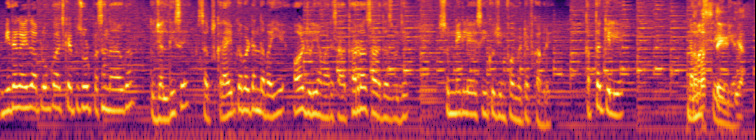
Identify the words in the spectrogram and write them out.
उम्मीद है गाइज़ आप लोगों को आज का एपिसोड पसंद आया होगा। तो जल्दी से सब्सक्राइब का बटन दबाइए और जुड़िए हमारे साथ हर रात साढ़े दस बजे सुनने के लिए ऐसी कुछ इन्फॉर्मेटिव खबरें। तब तक के लिए नमस्ते नमस्ते इंडिया। इंडिया।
